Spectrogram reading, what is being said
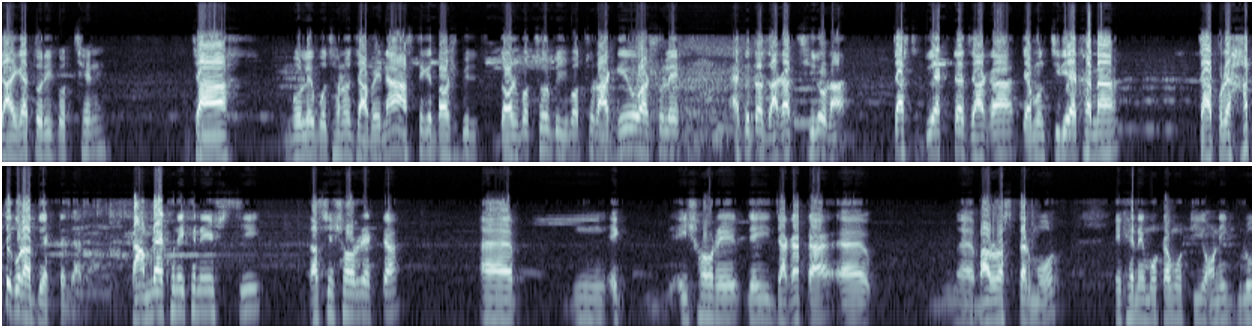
জায়গা তৈরি করছেন। যা বলে বোঝানো যাবে না। আজ থেকে দশ দশ বছর, বিশ বছর আগেও আসলে এতটা জায়গা ছিল না। জাস্ট দু একটা জায়গা, যেমন চিড়িয়াখানা, তারপরে হাতে গোনা দু একটা জায়গা। তা আমরা এখন এখানে এসেছি, রাজশাহী শহরের একটা এই শহরে যেই জায়গাটা বারো রাস্তার মোড়। এখানে মোটামুটি অনেকগুলো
